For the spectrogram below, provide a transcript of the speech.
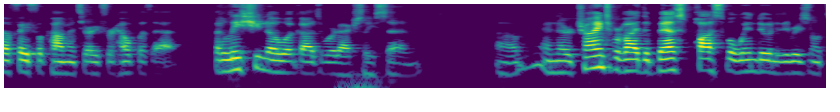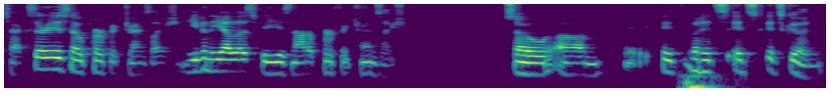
a faithful commentary for help with that. But at least you know what God's word actually said. Uh, and they're trying to provide the best possible window into the original text. There is no perfect translation. Even the LSB is not a perfect translation. So, um, it, but it's it's it's good.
